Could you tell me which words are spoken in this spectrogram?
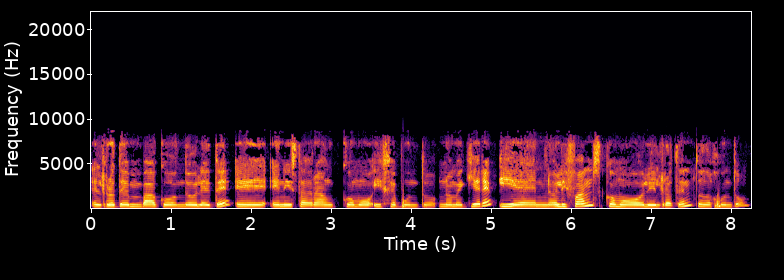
El Rotten va con doble T. eh, en Instagram como ig.no me quiere y en OnlyFans como Lil Rotten, todo junto.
